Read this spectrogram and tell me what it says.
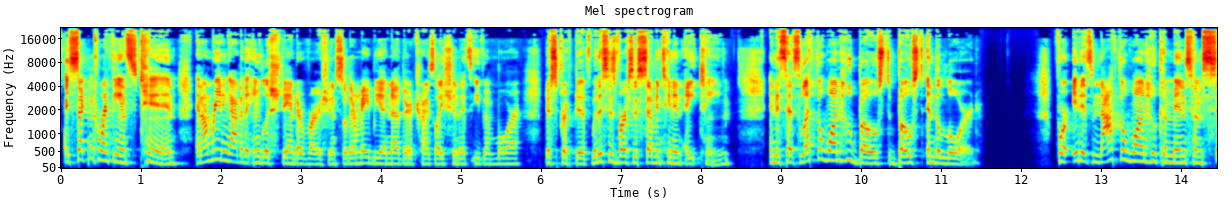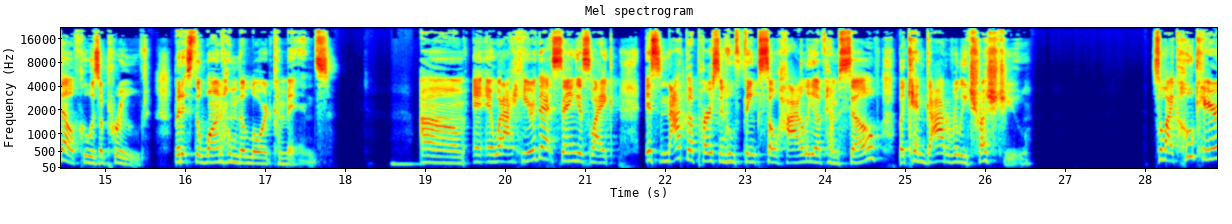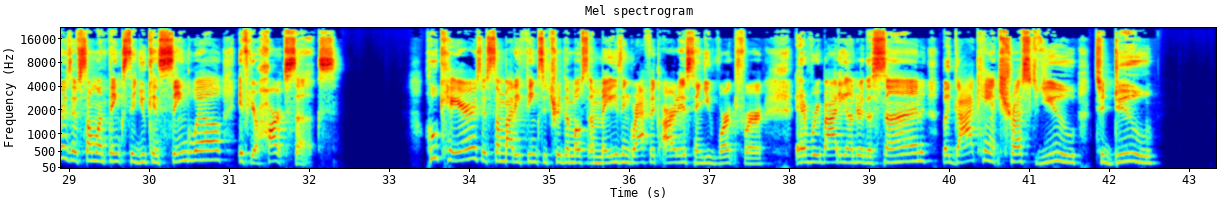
it's Second Corinthians 10, and I'm reading out of the English Standard Version, so there may be another translation that's even more descriptive. But this is verses 17 and 18. And it says, Let the one who boasts boast in the Lord. For it is not the one who commends himself who is approved, but it's the one whom the Lord commends. Um, and, and what I hear that saying is like, it's not the person who thinks so highly of himself, but can God really trust you? So, like, who cares if someone thinks that you can sing well if your heart sucks? Who cares if somebody thinks that you're the most amazing graphic artist and you've worked for everybody under the sun, but God can't trust you to do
